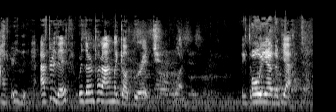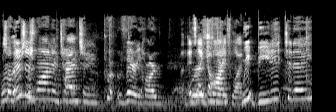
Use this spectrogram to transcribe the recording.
after th- after this, we're gonna put on like a bridge one. Like the Oh, bridge. yeah, the- yeah. so We're- there's this one intense and pr- very hard. It's like the hardest one. We beat it today.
